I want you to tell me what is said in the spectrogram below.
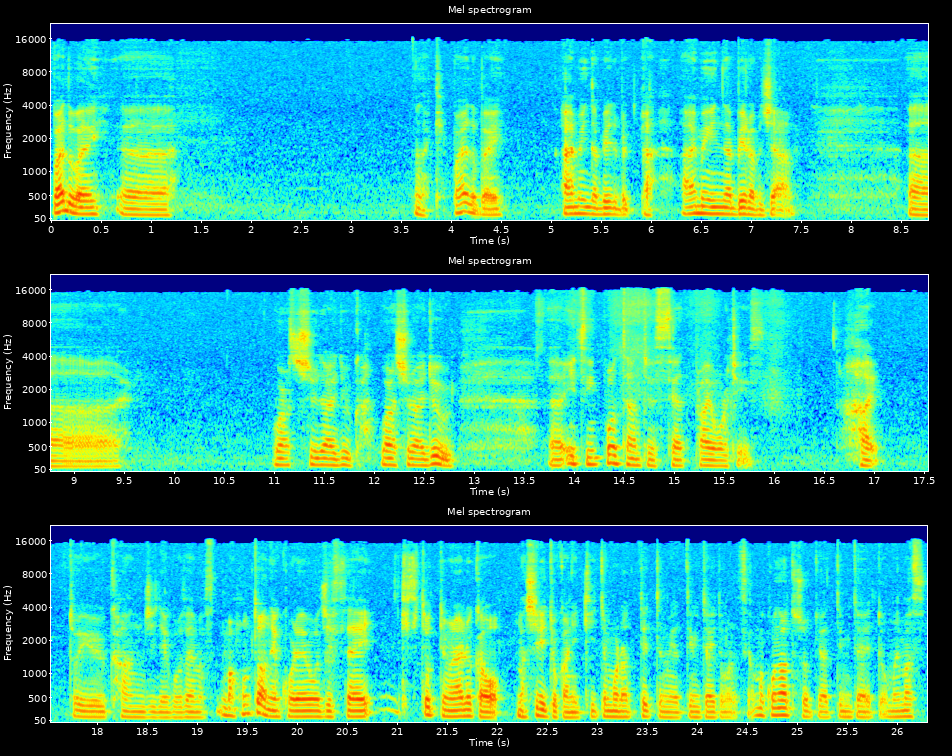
By the way, uh, なんだっけ By the way, I'm in a bit of, uh, I'm in a bit of jam. Uh, what should I do? か What should I do? Uh, it's important to set priorities. はい。という感じでございます。まあ本当はね、これを実際聞き取ってもらえるかを、まあ、シリとかに聞いてもらってっていうのをやってみたいと思うんですが、まあ、この後ちょっとやってみたいと思います。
